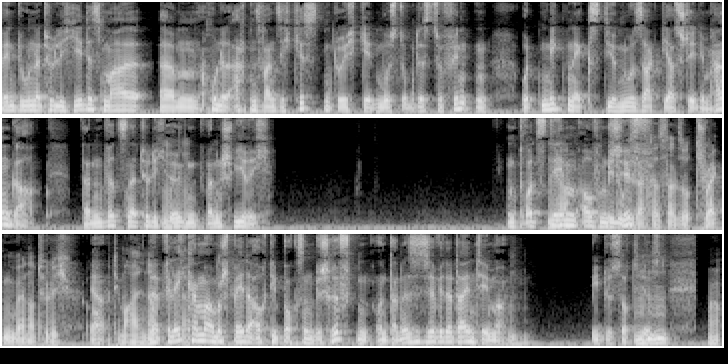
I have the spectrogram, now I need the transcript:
Wenn du natürlich jedes Mal ähm, 128 Kisten durchgehen musst, um das zu finden und Nicknacks dir nur sagt, ja, es steht im Hangar, dann wird's natürlich Mhm. irgendwann schwierig. Und trotzdem Ja, auf dem Wie du Schiff. gesagt hast, also tracken wäre natürlich Ja. optimal. Ne? Äh, Vielleicht ja. kann man aber später auch die Boxen beschriften und dann ist es ja wieder dein Thema, Mhm. wie du sortierst. Mhm.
